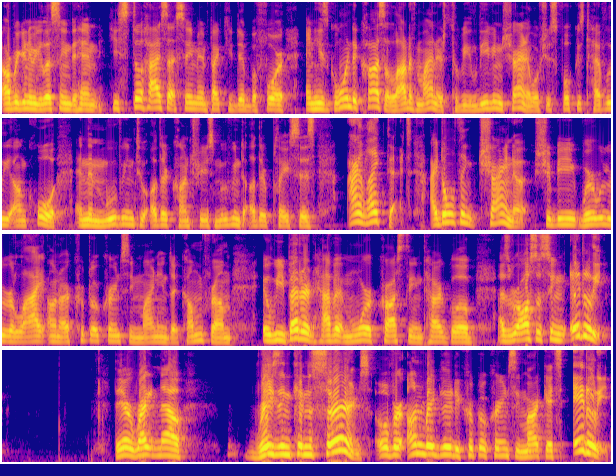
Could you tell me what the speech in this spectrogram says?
are we going to be listening to him? He still has that same impact he did before, and he's going to cause a lot of miners to be leaving China, which is focused heavily on coal, and then moving to other countries, moving to other places. I like that. I don't think China should be where we rely on our cryptocurrency mining to come from. It would be better to have it more across the entire globe, as we're also seeing Italy. They are right now raising concerns over unregulated cryptocurrency markets. Italy,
